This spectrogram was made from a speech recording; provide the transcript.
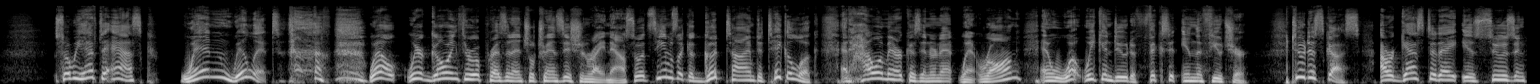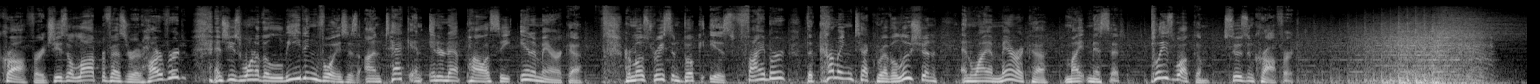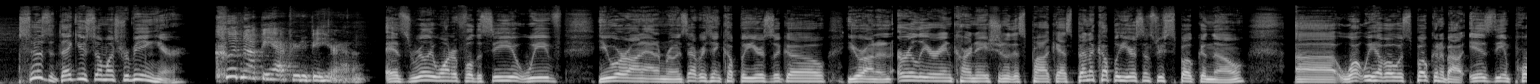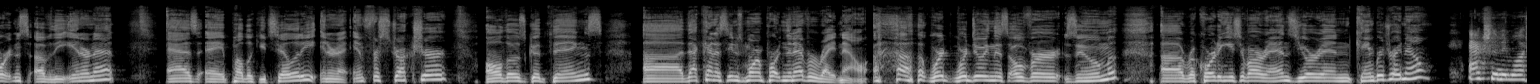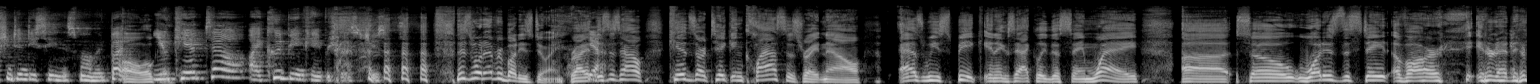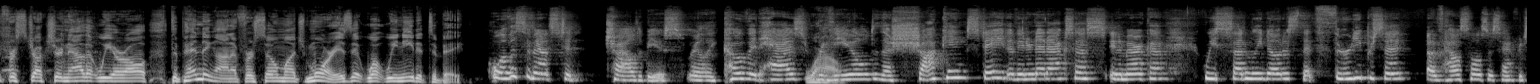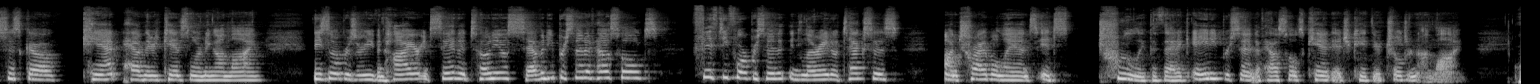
So we have to ask, when will it? well, we're going through a presidential transition right now, so it seems like a good time to take a look at how America's internet went wrong and what we can do to fix it in the future. To discuss, our guest today is Susan Crawford. She's a law professor at Harvard, and she's one of the leading voices on tech and internet policy in America. Her most recent book is Fiber The Coming Tech Revolution and Why America Might Miss It. Please welcome Susan Crawford. Susan, thank you so much for being here. Could not be happier to be here, Adam. It's really wonderful to see you. We've you were on Adam Ruins Everything a couple years ago. You were on an earlier incarnation of this podcast. Been a couple years since we've spoken though. Uh, what we have always spoken about is the importance of the internet as a public utility, internet infrastructure, all those good things. Uh, that kind of seems more important than ever right now. we're we're doing this over Zoom, uh, recording each of our ends. You're in Cambridge right now. Actually, I'm in Washington, D.C. in this moment, but Oh, okay. you can't tell. I could be in Cambridge, Massachusetts. this is what everybody's doing, right? Yeah. This is how kids are taking classes right now as we speak in exactly the same way. Uh, so what is the state of our internet infrastructure now that we are all depending on it for so much more? Is it what we need it to be? well, this amounts to child abuse, really. COVID has Wow. revealed the shocking state of internet access in America. We suddenly noticed that 30% of households in San Francisco can't have their kids learning online. These numbers are even higher. In San Antonio, 70% of households, 54% in Laredo, Texas. On tribal lands, it's truly pathetic. 80% of households can't educate their children online.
